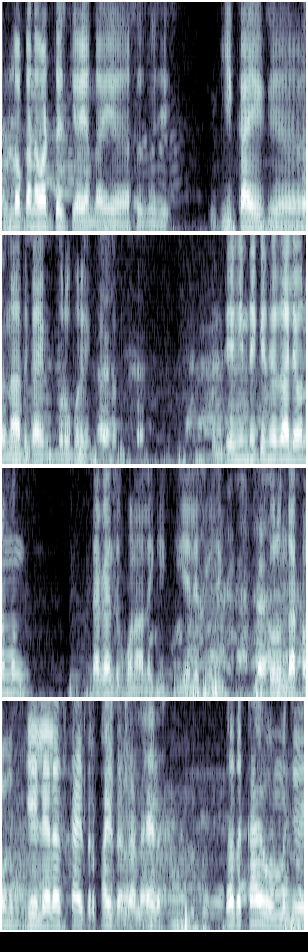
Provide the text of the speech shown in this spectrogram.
पण लोकांना वाटतंच की यांना हे असंच म्हणजे ही काय अं, नाद काय बरोबर आहे का असं. पण ते हिंदी केसेस झाल्यावर ना मग सगळ्यांचा फोन आला की गेलेस म्हणजे करून दाखवलं म्हणून. गेल्यालाच काय तर फायदा झाला आहे ना? दादा काय हो म्हणजे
